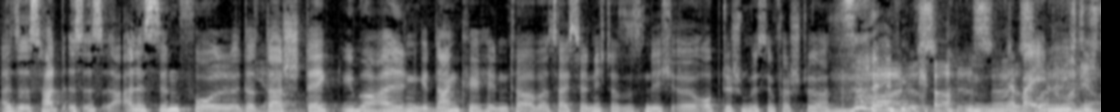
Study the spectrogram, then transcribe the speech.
Also es hat, es ist alles sinnvoll. Da, Ja. da steckt überall ein Gedanke hinter, aber es das heißt ja nicht, dass es nicht äh, optisch ein bisschen verstörend sein Ja, das- kann. das- ne? Aber eben nicht ja durch auch.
